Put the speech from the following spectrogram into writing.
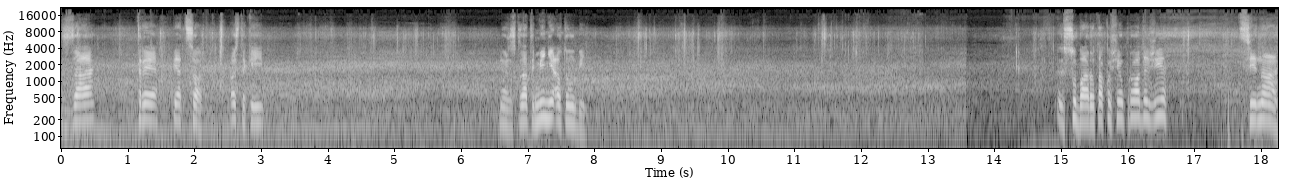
за 3500. Ось такий, можна сказати, міні-автомобіль. Subaru також є в продажі. Ціна,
